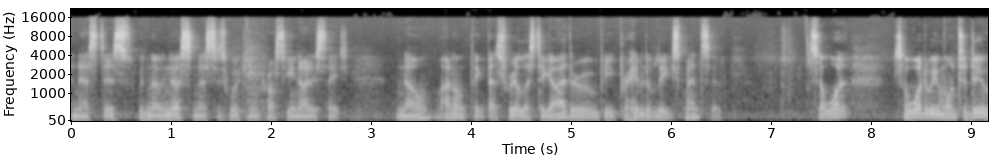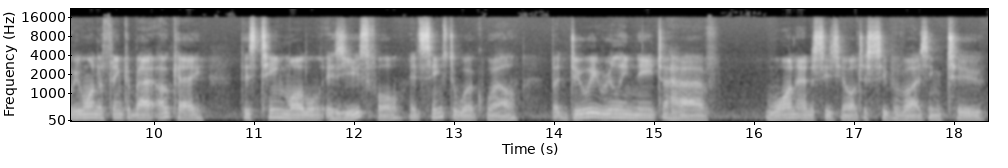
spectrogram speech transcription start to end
anesthetists with no nurse anesthetists working across the United States? No, I don't think that's realistic either. It would be prohibitively expensive. So what so what do we want to do? We want to think about okay, this team model is useful. It seems to work well, but do we really need to have one anesthesiologist supervising two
